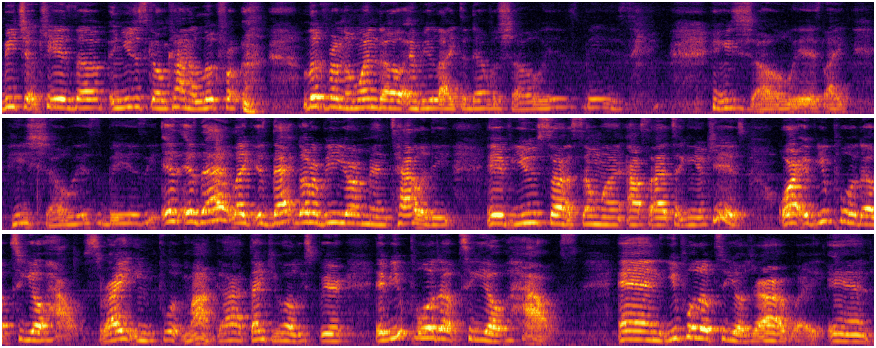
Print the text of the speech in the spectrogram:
beat your kids up, and you just to kind of look from look from the window and be like, the devil show is busy. he show is like he show is busy. Is, is that like is that gonna be your mentality if you saw someone outside taking your kids? Or if you pulled up to your house, right? And you put my God, thank you, Holy Spirit. If you pulled up to your house and you pulled up to your driveway and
